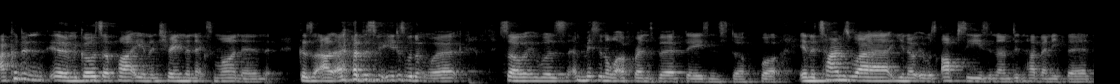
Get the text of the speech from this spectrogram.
I couldn't um, go to a party and then train the next morning because I, I just it just wouldn't work. So it was missing a lot of friends' birthdays and stuff. But in the times where you know it was off season and didn't have anything,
